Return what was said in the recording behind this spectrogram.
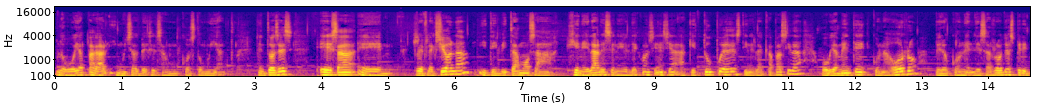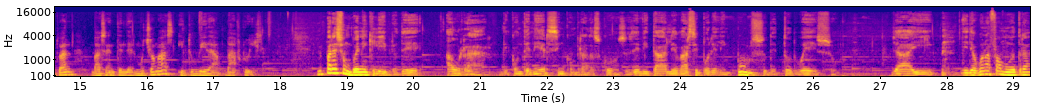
lo voy a pagar y muchas veces a un costo muy alto. Entonces esa eh, reflexiona y te invitamos a generar ese nivel de conciencia, a que tú puedes, tienes la capacidad, obviamente con ahorro, pero con el desarrollo espiritual vas a entender mucho más y tu vida va a fluir. Me parece un buen equilibrio de ahorrar, de contener-se em comprar as coisas, evitar levar-se por o impulso de todo isso, já e, e de alguma forma ou outra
